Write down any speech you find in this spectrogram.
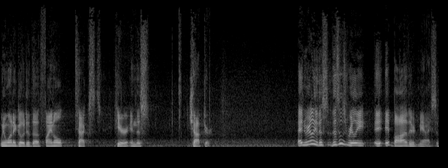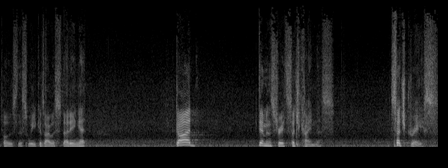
we want to go to the final text here in this chapter. And really, this, this is really, it, it bothered me, I suppose, this week as I was studying it. God demonstrates such kindness, such grace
